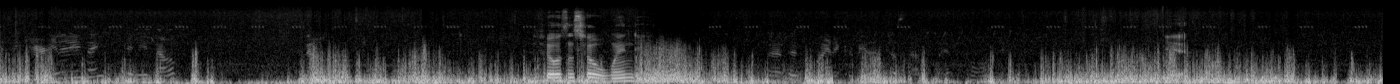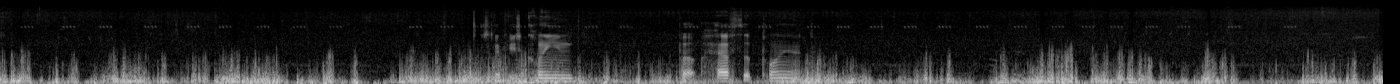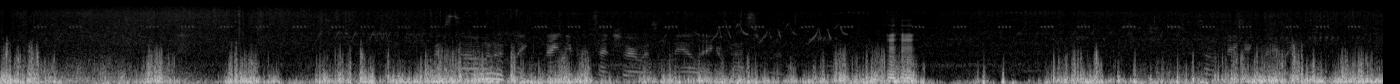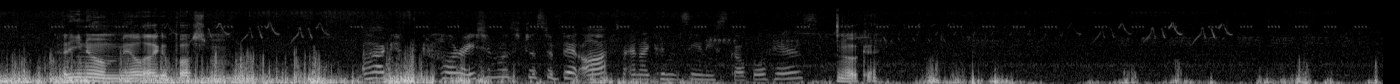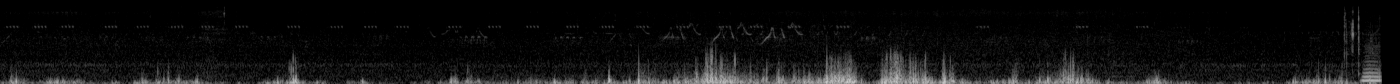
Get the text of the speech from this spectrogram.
Is he hearing anything? Can you tell? No. It wasn't so windy. Yeah. Looks like he's cleaned about half the plant. I saw one I'm like 90% sure was a male Agapostemon. Mm-hmm. Sounds like a Kylie. How do you know a male Agapostemon? Uh, the coloration was just a bit off and I couldn't see any scopal hairs. Okay.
